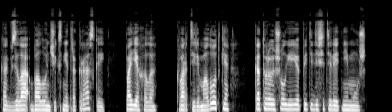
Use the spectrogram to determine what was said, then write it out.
как взяла баллончик с нитрокраской, поехала к квартире Молотки, которую ушел ее пятидесятилетний муж,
